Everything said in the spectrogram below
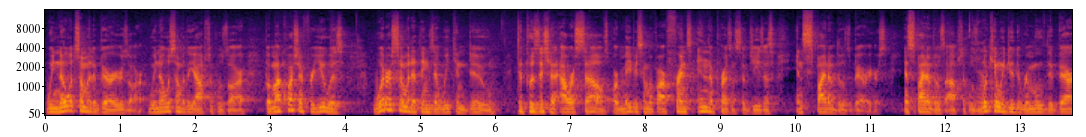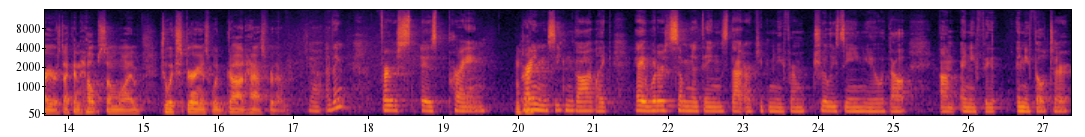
We know what some of the barriers are. We know what some of the obstacles are. But my question for you is, what are some of the things that we can do to position ourselves or maybe some of our friends in the presence of Jesus in spite of those barriers, in spite of those obstacles? Yeah. What can we do to remove the barriers that can help someone to experience what God has for them? Yeah, I think first is praying. Okay. Praying and seeking God, like, hey, what are some of the things that are keeping me from truly seeing you without um, any fi- any filter?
